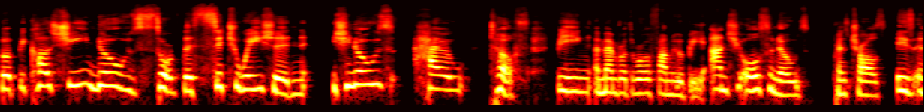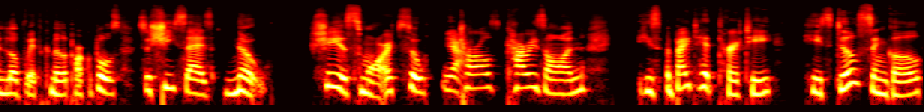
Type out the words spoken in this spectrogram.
but because she knows sort of the situation, she knows how tough being a member of the royal family would be, and she also knows Prince Charles is in love with Camilla Parker Bowles. So she says no. She is smart. So Yeah. Charles carries on. He's about to hit 30. He's still single.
